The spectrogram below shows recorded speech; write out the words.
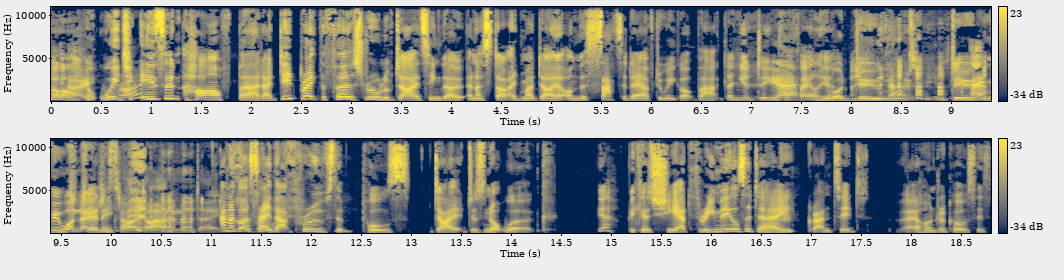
Okay, Which right. isn't half bad. I did break the first rule of dieting though, and I started my diet on the Saturday after we got back. Then you're doomed Yeah. for failure. you are doomed. doomed, Everyone knows Jenny. you start a diet on a Monday. And I got to say, that proves that Paul's diet does not work yeah. because she had three meals a day, Mm-hmm. granted, a hundred courses,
